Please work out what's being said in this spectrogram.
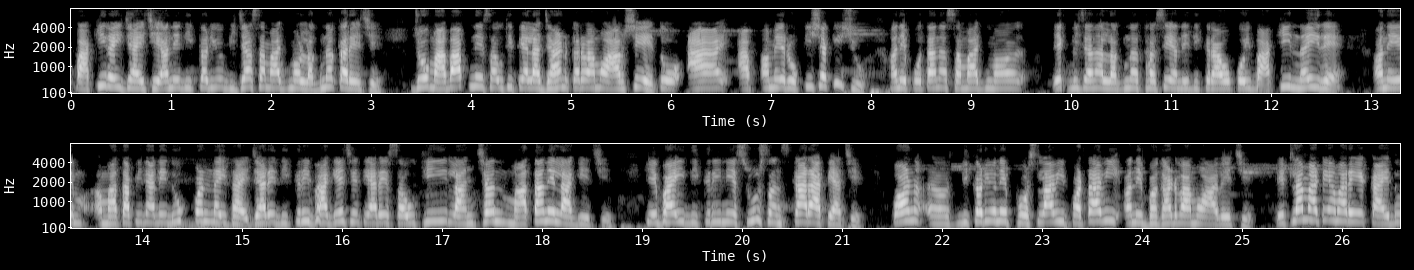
બાકી રહી જાય છે અને દીકરીઓ બીજા સમાજમાં લગ્ન કરે છે. જો મા બાપને સૌથી પહેલાં જાણ કરવામાં આવશે તો આ અમે રોકી શકીશું અને પોતાના સમાજમાં એકબીજાના લગ્ન થશે અને દીકરાઓ કોઈ બાકી નહીં રહે અને માતા પિતાને દુઃખ પણ નહીં થાય. જ્યારે દીકરી ભાગે છે ત્યારે સૌથી લાંછન માતાને લાગે છે કે ભાઈ દીકરીને શું સંસ્કાર આપ્યા છે? પણ દીકરીઓને ફોસલાવી, પટાવી અને ભગાડવામાં આવે છે. એટલા માટે અમારે એ કાયદો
